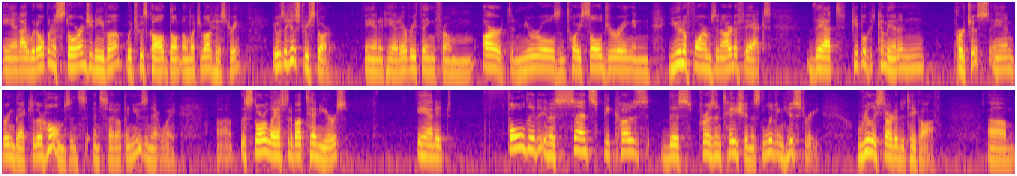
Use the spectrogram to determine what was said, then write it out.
and I would open a store in Geneva, which was called Don't Know Much About History. It was a history store, and it had everything from art and murals and toy soldiering and uniforms and artifacts that people could come in and purchase and bring back to their homes and, and set up and use in that way. Uh, the store lasted about 10 years, and it folded in a sense because this presentation, this living history, really started to take off. Um,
